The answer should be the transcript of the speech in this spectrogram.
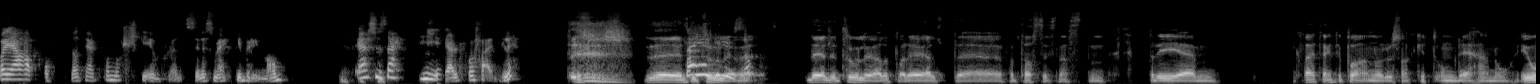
Og jeg er oppdatert på norske influensere som jeg ikke bryr meg om. Jeg syns det er helt forferdelig. Det er helt, det er helt grusomt. Det er helt utrolig å høre på. Det er helt uh, fantastisk, nesten. Fordi um, Hva jeg tenkte på når du snakket om det her nå? Jo,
